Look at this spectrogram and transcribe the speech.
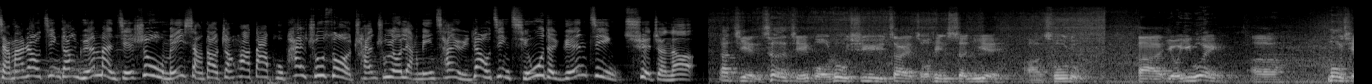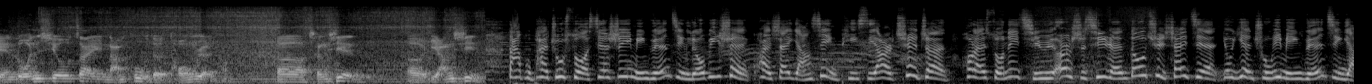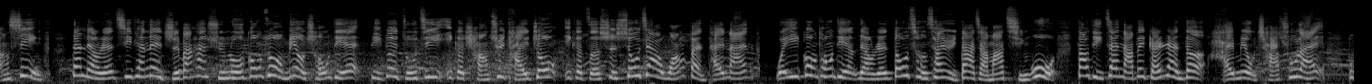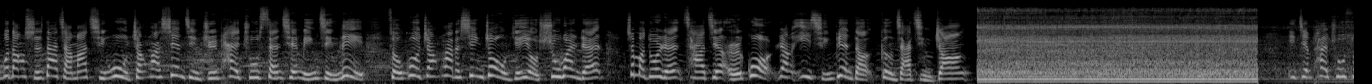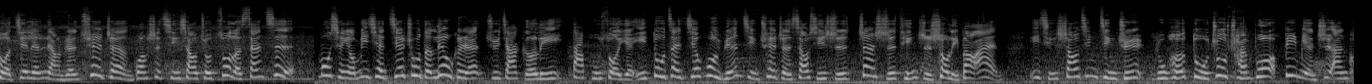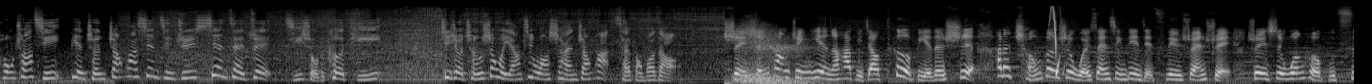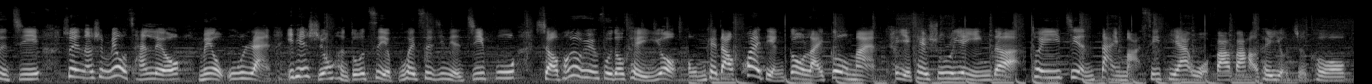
假妈绕境刚圆满结束，没想到彰化大埔派出所传出有两名参与绕境勤务的员警确诊了。那检测结果陆续在昨天深夜啊出炉，啊有一位呃目前轮休在南部的同仁，呃呈现呃阳性。大埔派出所先是一名远警流鼻水，快筛阳性，PCR 确诊。后来所内其余二十七人都去筛检，又验出一名远警阳性，但两人七天内值班和巡逻工作没有重叠。比对足迹，一个常去台中，一个则是休假往返台南。唯一共通点，两人都曾参与大甲妈勤务，到底在哪被感染的，还没有查出来。不过当时大甲妈勤务，彰化县警局派出三千名警力，走过彰化的信众也有数万人，这么多人擦肩而过，让一疫情变得更加紧张。一间派出所接连两人确诊，光是清消就做了三次。目前有密切接触的六个人居家隔离。大埔所也一度在接获远景确诊消息时，暂时停止受理报案。疫情烧进警局，如何堵住传播，避免治安空窗期，变成彰化县警局现在最棘手的课题。记者陈胜伟、杨静、王世涵彰化采访报道。水神抗菌液呢，它比较特别的是，它的成分是微酸性电解次氯酸水，所以是温和不刺激，所以呢是没有残留、没有污染，一天使用很多次也不会刺激你的肌肤，小朋友、孕妇都可以用。我们可以到快点购来购买，也可以输入燕莹的推荐代码 CTI，我发发好可以有折扣哦。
